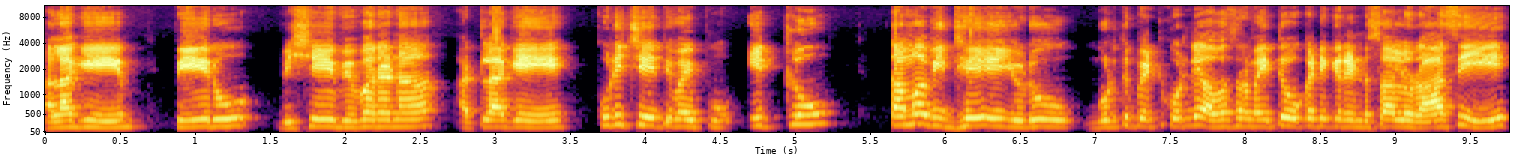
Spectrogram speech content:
అలాగే పేరు విషయ వివరణ అట్లాగే కుడి చేతి వైపు ఇట్లు తమ విధేయుడు గుర్తుపెట్టుకోండి. అవసరమైతే ఒకటికి రెండు సార్లు రాసి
